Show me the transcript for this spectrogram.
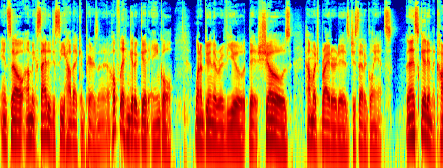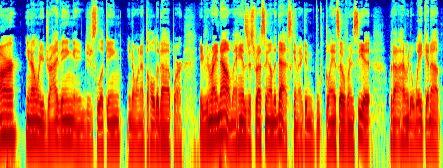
And so I'm excited to see how that compares. And uh, hopefully I can get a good angle when I'm doing the review that shows how much brighter it is just at a glance. Then it's good in the car, you know, when you're driving and you're just looking, you don't want to have to hold it up. Or even right now, my hand's just resting on the desk and I can glance over and see it without having to wake it up.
